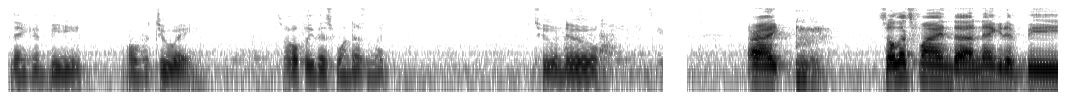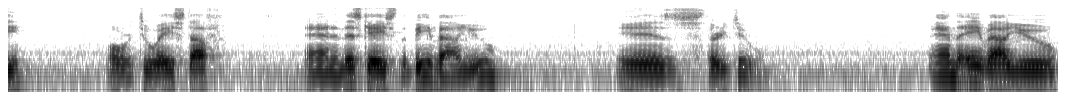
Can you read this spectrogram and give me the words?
negative b over 2a. So hopefully this one doesn't look too new. All right, so let's find uh, negative b over 2a stuff. And in this case, the b value is 32. And the a value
